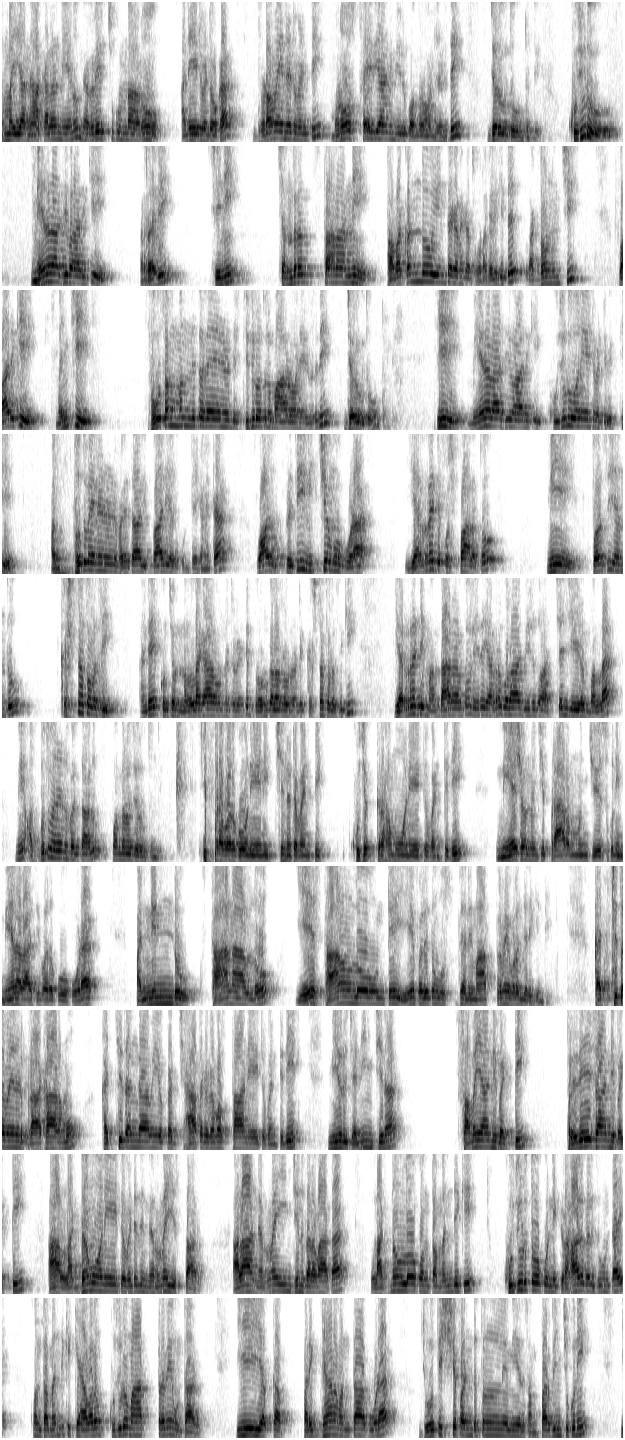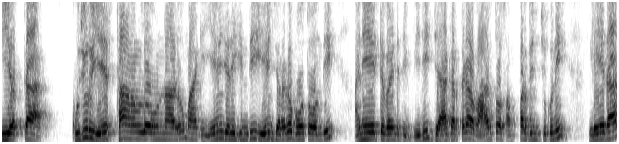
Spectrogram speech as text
అమ్మయ్య నా కళను నేను నెరవేర్చుకున్నాను అనేటువంటి ఒక దృఢమైనటువంటి మనోస్థైర్యాన్ని మీరు పొందడం అనేటువంటిది జరుగుతూ ఉంటుంది. కుజుడు మీనరాశి వారికి రవి శని చంద్రస్థానాన్ని పదకొండో ఇంట కనుక చూడగలిగితే లగ్నం నుంచి వారికి మంచి భూ సంబంధితమైనటువంటి స్థితిగతులు మారడం అనేటువంటిది జరుగుతూ ఉంటుంది. ఈ మీనరాశి వారికి కుజుడు అనేటువంటి వ్యక్తి అద్భుతమైనటువంటి ఫలితాలు ఇవ్వాలి అనుకుంటే కనుక వారు ప్రతి నిత్యము కూడా ఎర్రటి పుష్పాలతో మీ తులసి యందు కృష్ణ తులసి అంటే కొంచెం నల్లగా ఉన్నటువంటి బ్రౌన్ కలర్లో ఉన్నటువంటి కృష్ణ తులసికి ఎర్రటి మందారాలతో లేదా ఎర్ర గులాబీలతో అర్చన చేయడం వల్ల మీ అద్భుతమైన ఫలితాలు పొందడం జరుగుతుంది. ఇప్పటి వరకు నేను ఇచ్చినటువంటి కుజగ్రహము అనేటువంటిది మేషం నుంచి ప్రారంభం చేసుకుని మీనరాశి వరకు కూడా పన్నెండు స్థానాల్లో ఏ స్థానంలో ఉంటే ఏ ఫలితం వస్తుందని మాత్రమే ఇవ్వడం జరిగింది. ఖచ్చితమైన ప్రాకారము ఖచ్చితంగా మీ యొక్క జాతక వ్యవస్థ అనేటువంటిది మీరు జనించిన సమయాన్ని బట్టి ప్రదేశాన్ని బట్టి ఆ లగ్నము అనేటువంటిది నిర్ణయిస్తారు. అలా నిర్ణయించిన తర్వాత లగ్నంలో కొంతమందికి కుజుడితో కొన్ని గ్రహాలు కలిసి ఉంటాయి. కొంతమందికి కేవలం కుజుడు మాత్రమే ఉంటాడు. ఈ యొక్క పరిజ్ఞానం అంతా కూడా జ్యోతిష్య పండితుల్ని మీరు సంప్రదించుకుని ఈ యొక్క కుజుడు ఏ స్థానంలో ఉన్నాడు మాకు ఏమి జరిగింది ఏం జరగబోతోంది అనేటువంటిది విని జాగ్రత్తగా వారితో సంప్రదించుకుని లేదా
